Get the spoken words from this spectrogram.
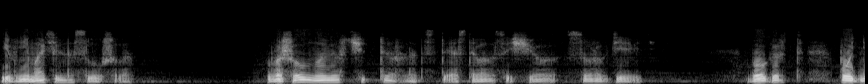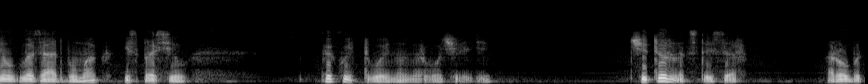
и внимательно слушала. Вошел номер 14, оставалось еще 49. Богарт поднял глаза от бумаг и спросил, «Какой твой номер в очереди?» «Четырнадцатый, сэр». Робот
